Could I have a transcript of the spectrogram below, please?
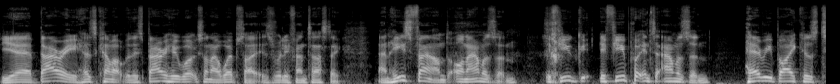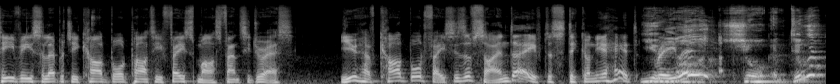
Yeah, Barry has come up with this. Barry, who works on our website, is really fantastic, and he's found on Amazon. If you if you put into Amazon hairy bikers TV celebrity cardboard party face mask fancy dress, you have cardboard faces of Si and Dave to stick on your head. You Really? are joking. Do it?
